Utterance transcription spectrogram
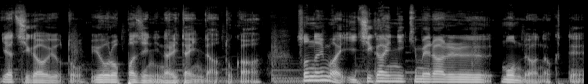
いや違うよと、ヨーロッパ人になりたいんだとか、そんなにまあ一概に決められるもんではなくて、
